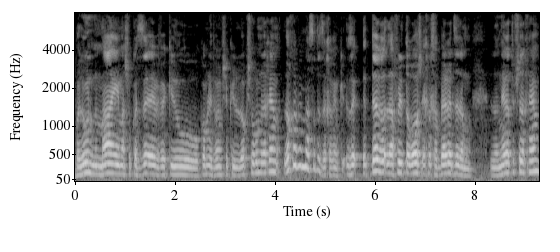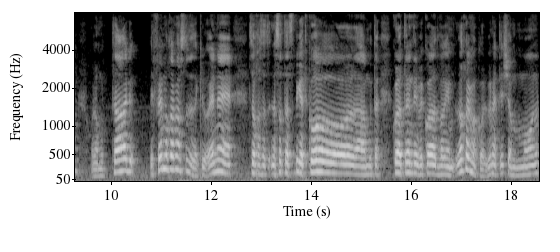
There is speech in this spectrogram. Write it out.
בלון מים, משהו כזה, וכאילו כל מיני דברים שכאילו לא קשורים אליכם, לא חייבים לעשות את זה חייבים, זה יותר להפעיל את הראש, איך לחבר את זה לנרטיב שלכם, או למותג, לפעמים לא חייבים לעשות את זה, כאילו אין אה, צורך לעשות להספיק את כל, המותג, כל הטרנדים וכל הדברים, לא חייבים הכל, באמת, יש המון,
